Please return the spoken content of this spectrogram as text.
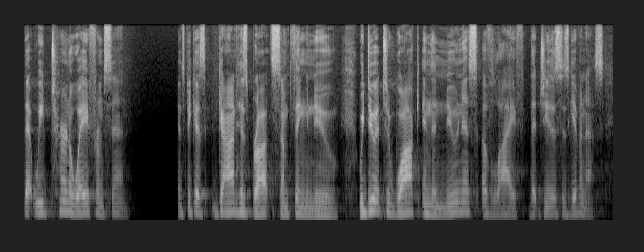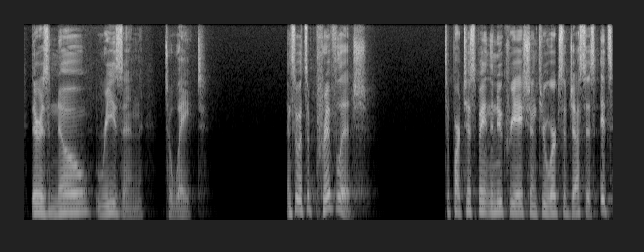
that we turn away from sin. It's because God has brought something new. We do it to walk in the newness of life that Jesus has given us. There is no reason to wait. And so it's a privilege to participate in the new creation through works of justice. It's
